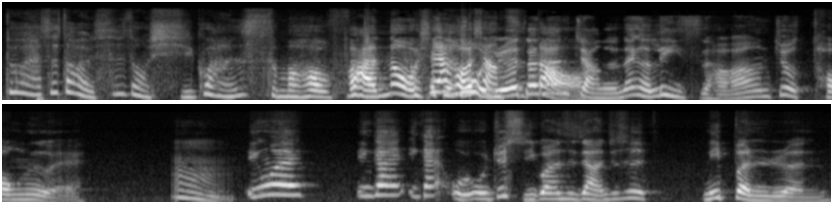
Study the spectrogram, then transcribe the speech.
对啊，这到底是一种习惯还是什么？好烦哦！我现在好想知道我觉得想知道。丹丹讲的那个例子好像就通了哎，嗯因为应该应该我我觉得习惯是这样，就是你本人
